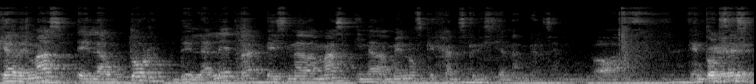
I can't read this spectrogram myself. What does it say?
que además el autor de la letra es nada más y nada menos que Hans Christian Andersen. Entonces,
